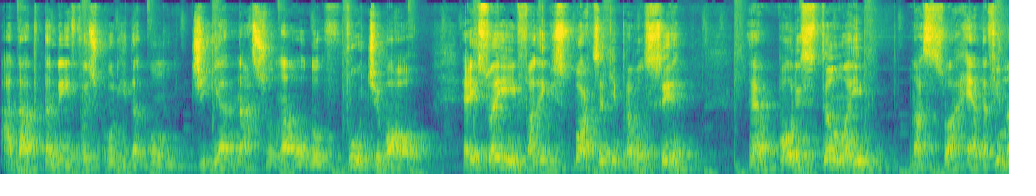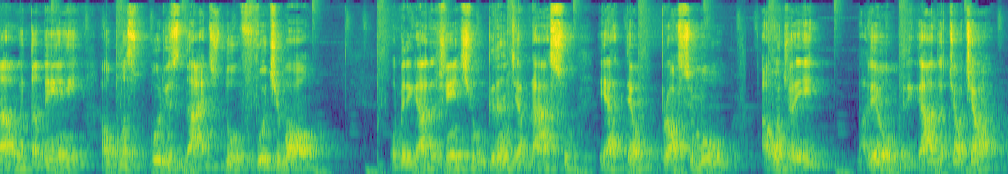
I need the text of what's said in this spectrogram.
a data também foi escolhida como Dia Nacional do Futebol. É isso aí, falei de esportes aqui para você, né? O Paulistão aí na sua reta final e também aí algumas curiosidades do futebol. Obrigado, gente, um grande abraço e até o próximo áudio aí. Valeu, obrigado, tchau, tchau.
